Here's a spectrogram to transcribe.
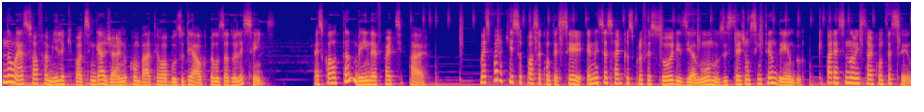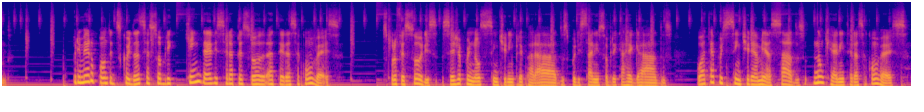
Não é só a família que pode se engajar no combate ao abuso de álcool pelos adolescentes. A escola também deve participar. Mas para que isso possa acontecer, é necessário que os professores e alunos estejam se entendendo, o que parece não estar acontecendo. O primeiro ponto de discordância é sobre quem deve ser a pessoa a ter essa conversa. Os professores, seja por não se sentirem preparados, por estarem sobrecarregados, ou até por se sentirem ameaçados, não querem ter essa conversa.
